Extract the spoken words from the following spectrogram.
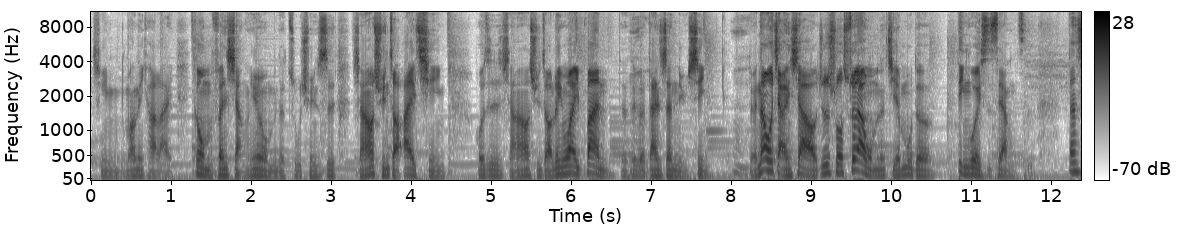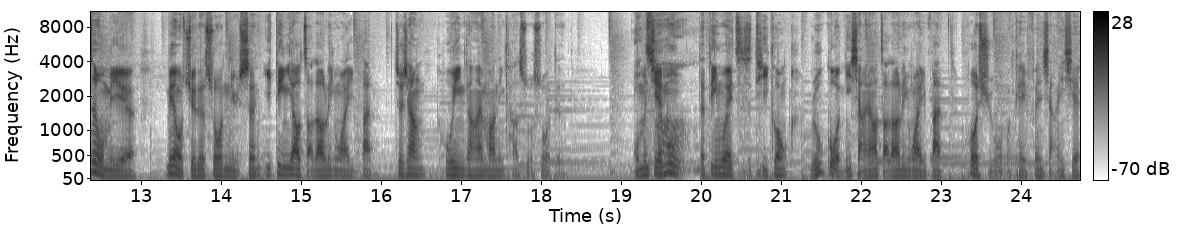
请 Monica 来跟我们分享，因为我们的族群是想要寻找爱情，或者是想要寻找另外一半的这个单身女性，嗯，对。那我讲一下哦，就是说虽然我们的节目的定位是这样子，但是我们也没有觉得说女生一定要找到另外一半，就像呼应刚才 Monica 所说的。我们节目的定位只是提供，如果你想要找到另外一半，或许我们可以分享一些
